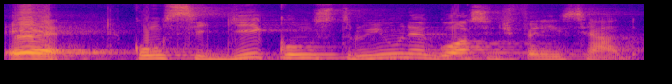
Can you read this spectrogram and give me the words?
é conseguir construir um negócio diferenciado.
